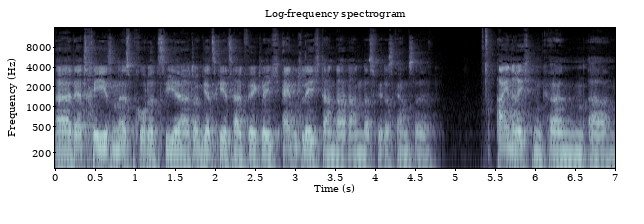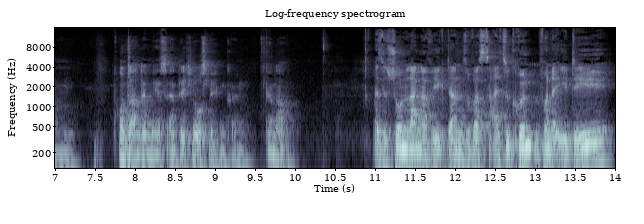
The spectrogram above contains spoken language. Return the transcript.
äh, der Tresen ist produziert und jetzt geht's halt wirklich endlich dann daran, dass wir das Ganze einrichten können ähm, und dann demnächst endlich loslegen können. Genau. Also schon ein langer Weg, dann sowas halt zu gründen von der Idee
